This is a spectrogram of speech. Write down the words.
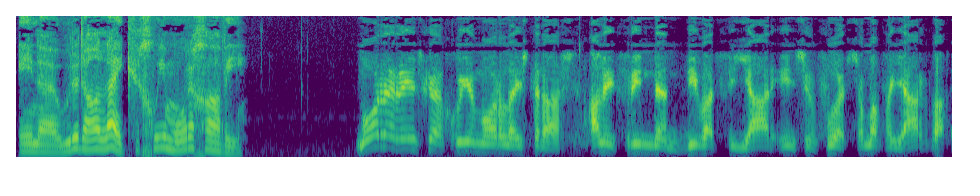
en uh, hoe dit daar lyk. Goeiemôre Gawie. Môre Renske, goeiemôre luisteraars. Al die vriende, die wat verjaar en so voort, sommer verjaardag.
